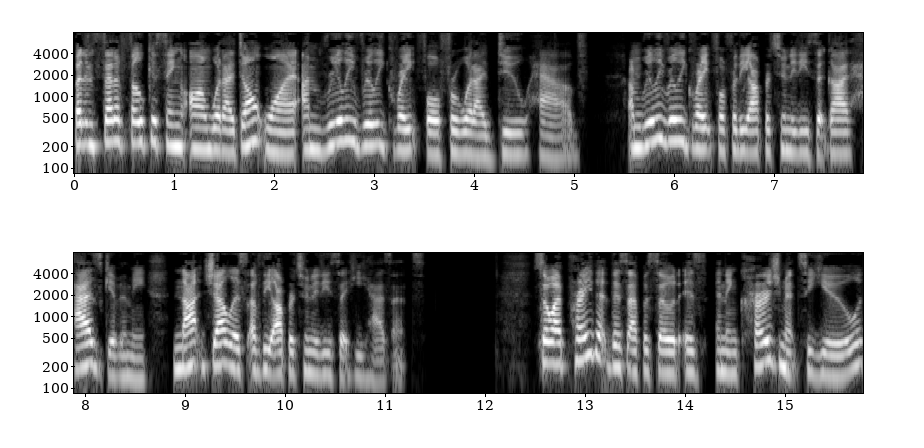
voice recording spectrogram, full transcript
But instead of focusing on what i don't want i'm really really grateful for what i do have. I'm really, really grateful for the opportunities that God has given me, not jealous of the opportunities that He hasn't. So I pray that this episode is an encouragement to you.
